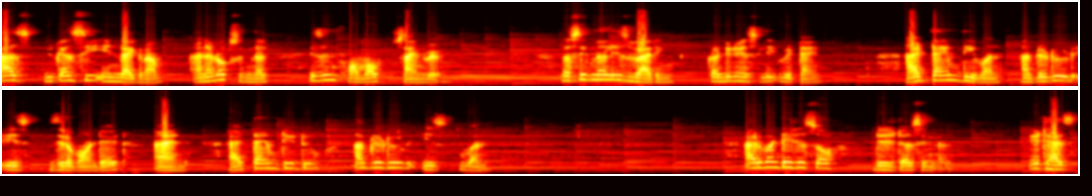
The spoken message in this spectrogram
As you can see in diagram, analog signal is in form of sine wave. The signal is varying continuously with time. At time t1 amplitude is 0.8 and at time t2 amplitude is 1. Advantages of digital signal It has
